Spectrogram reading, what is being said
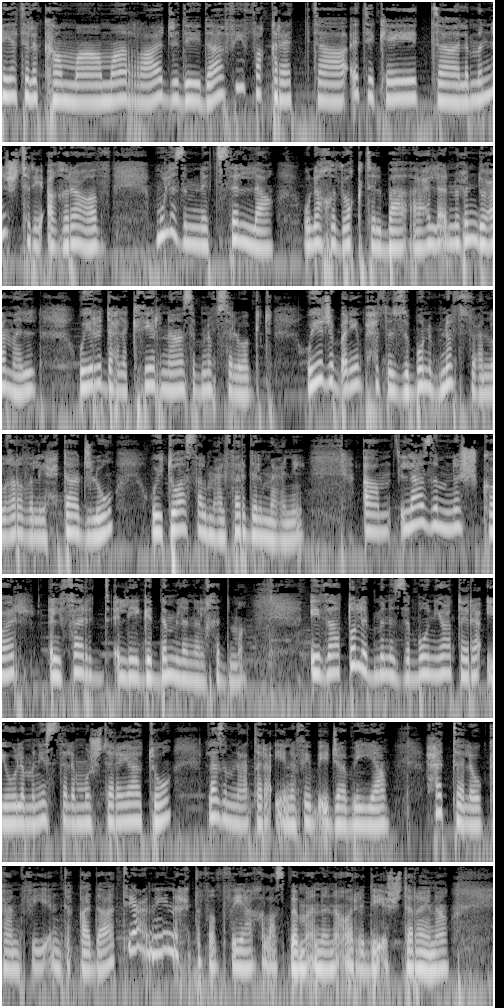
تحياتي لكم مرة جديدة في فقرة اتيكيت. لما نشتري أغراض مو لازم نتسلى وناخذ وقت البائع لأنه عنده عمل ويرد على كثير ناس بنفس الوقت ويجب أن يبحث الزبون بنفسه عن الغرض اللي يحتاج له ويتواصل مع الفرد المعني. لازم نشكر الفرد اللي يقدم لنا الخدمة. إذا طلب من الزبون يعطي رأيه لما يستلم مشترياته لازم نعطي رأينا فيه بإيجابية. حتى لو كان في انتقادات يعني نحتفظ فيها خلاص بما أننا أوريدي اشترينا.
